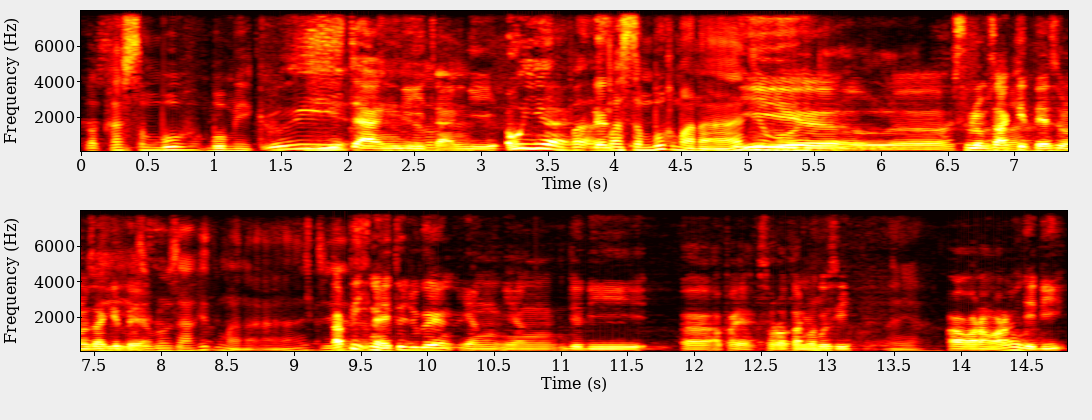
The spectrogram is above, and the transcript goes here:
lekas sembuh bumi Wih, canggih, canggih. Oh iya, Pa- dan pas sembuh ke mana aja iya, Allah. sebelum sakit ya, sebelum sakit Iya, ya. sebelum sakit ke mana aja Tapi nah itu juga yang yang yang jadi eh, apa ya sorotan gue sih. Iya. Eh, orang-orang jadi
